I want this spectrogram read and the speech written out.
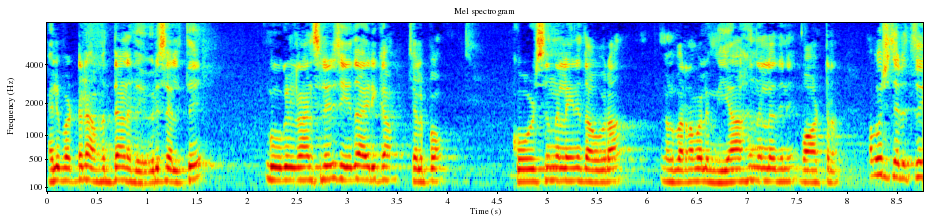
അതിൽ പെട്ടൊരു അബദ്ധമാണിത്. ഒരു സ്ഥലത്ത് ഗൂഗിൾ ട്രാൻസ്ലേറ്റ് ചെയ്തായിരിക്കാം. ചിലപ്പോൾ കോഴ്സ് എന്നുള്ളതിന് ദൗറ നിങ്ങൾ പറഞ്ഞ പോലെ മിയാഹ് എന്നുള്ളതിന് വാട്ടർ അപ്പോൾ ഒരു സ്ഥലത്ത്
